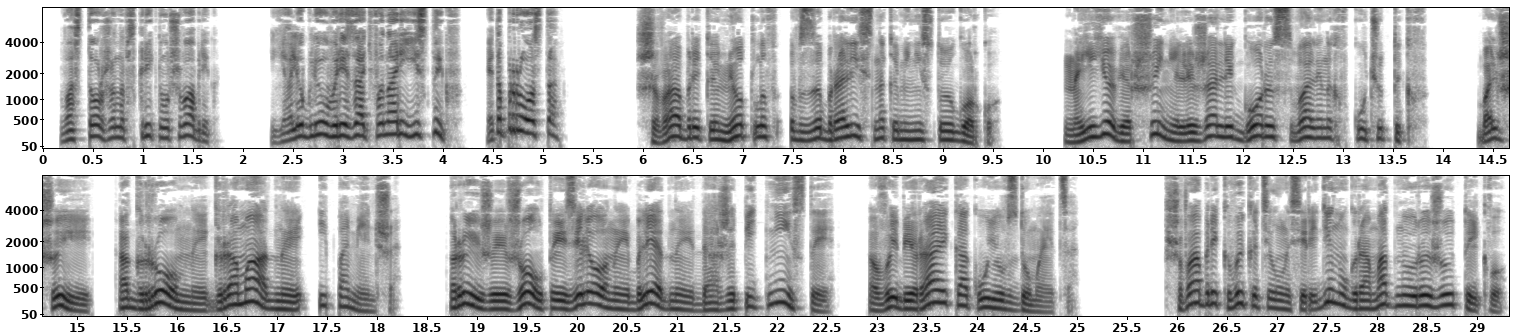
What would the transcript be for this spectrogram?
— восторженно вскрикнул Швабрик. «Я люблю вырезать фонари из тыкв. Это просто!» Швабрик и Метлов взобрались на каменистую горку. На ее вершине лежали горы сваленных в кучу тыкв. Большие, огромные, громадные и поменьше. Рыжие, желтые, зеленые, бледные, даже пятнистые. Выбирай, какую вздумается. Швабрик выкатил на середину громадную рыжую тыкву,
